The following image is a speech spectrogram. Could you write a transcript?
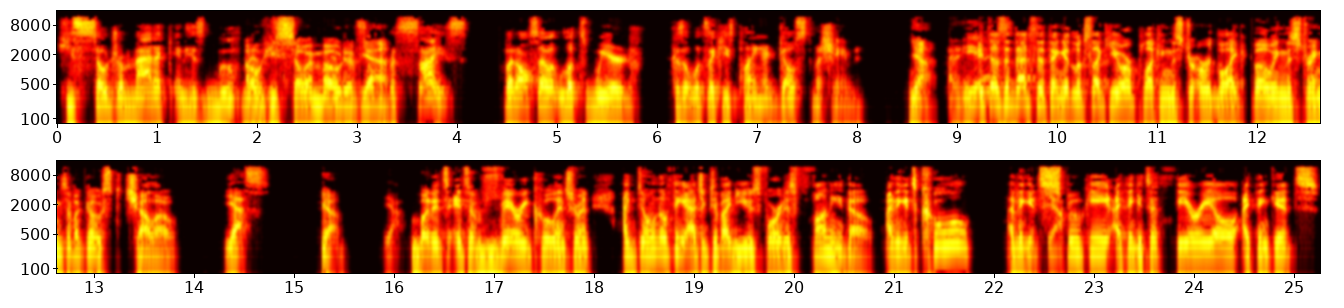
he's so dramatic in his movement. Oh, he's so emotive. so yeah. precise, but also it looks weird because it looks like he's playing a ghost machine. Yeah. It doesn't, that's the thing. It looks like you are plucking the str- or like bowing the strings of a ghost cello. Yes. Yeah. Yeah. But it's, it's a very cool instrument. I don't know if the adjective I'd use for it is funny though. I think it's cool. I think it's Yeah. spooky. I think it's ethereal. I think it's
